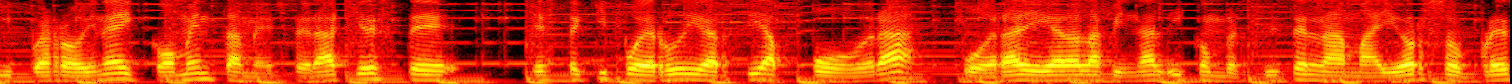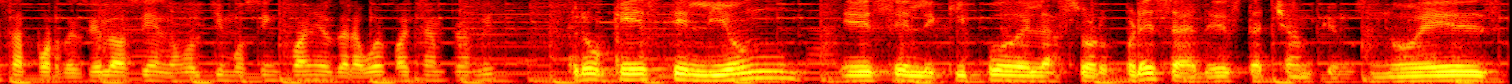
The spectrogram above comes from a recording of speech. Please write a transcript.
Y pues Robinay, coméntame, ¿será que este este equipo de Rudy García podrá, podrá llegar a la final y convertirse en la mayor sorpresa, por decirlo así, en los últimos cinco años de la UEFA Champions League? Creo que este Lyon es el equipo de la sorpresa de esta Champions. No es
